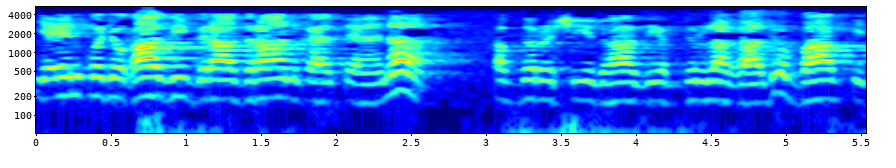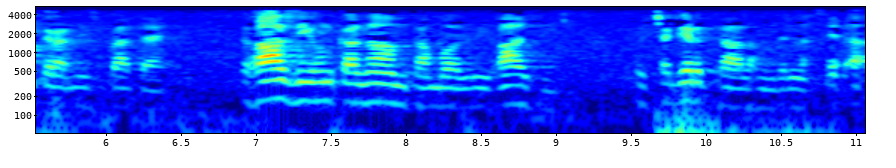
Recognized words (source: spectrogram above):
یہ ان کو جو غازی برادران کہتے ہیں نا عبد الرشید غازی، عبداللہ غازی، وہ باپ کی طرح نسبت ہے۔ غازی، ان کا نام تھا مولوی غازی وہ شگرد تھا الحمد للہ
